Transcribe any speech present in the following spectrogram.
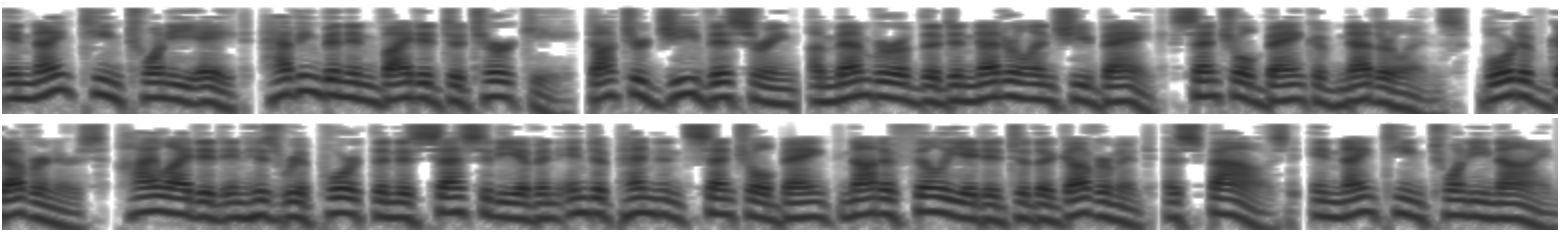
In 1928, having been invited to Turkey, Dr. G. Vissering, a member of the De Nederlandsche Bank Central Bank of Netherlands, Board of Governors, highlighted in his report the necessity of an independent central bank not affiliated to the government, espoused, in 1929,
